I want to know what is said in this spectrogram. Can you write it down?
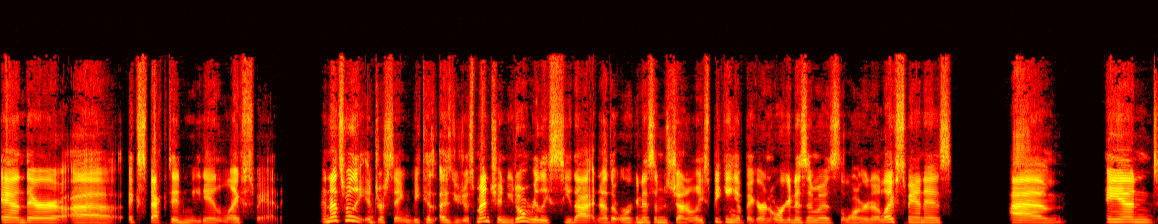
and their uh, expected median lifespan. And that's really interesting because, as you just mentioned, you don't really see that in other organisms. Generally speaking, a bigger an organism is, the longer their lifespan is. Um, and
